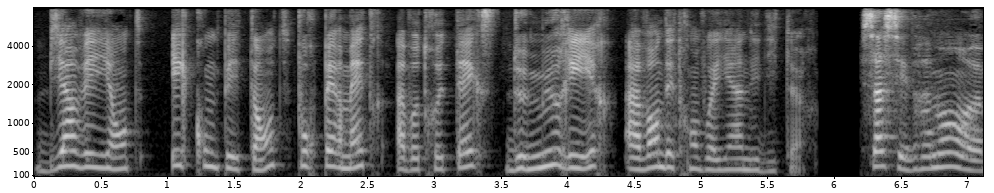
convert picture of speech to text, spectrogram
bienveillantes et compétentes pour permettre à votre texte de mûrir avant d'être envoyé à un éditeur. Ça, c'est vraiment euh,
